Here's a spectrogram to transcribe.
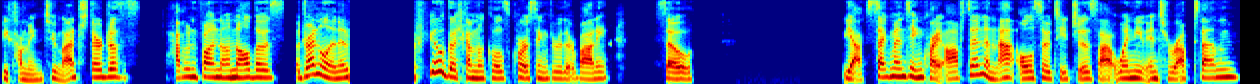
becoming too much. They're just having fun on all those adrenaline and feel good chemicals coursing through their body. So yeah, segmenting quite often. And that also teaches that when you interrupt them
